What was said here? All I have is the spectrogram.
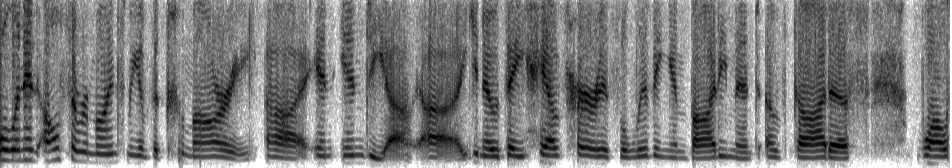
Well, and it also reminds me of the Kumari uh, in India. Uh, you know, they have her as the living embodiment of goddess while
